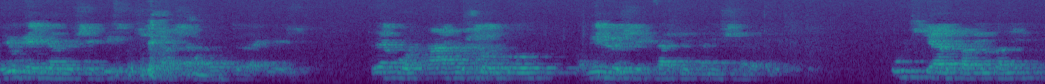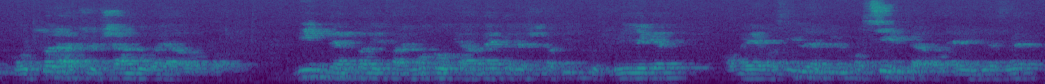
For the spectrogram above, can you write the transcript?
a jogegyenlőség biztosítására törekvés. Report Ágostól a minőség feltétlen ismeretét. Úgy kell tanítani, ahogy Karácsony Sándor ajánlotta. Minden tanítvány homlokán megkeresse a titkos lényeget, amelyen az illető a széppel van elégezve,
